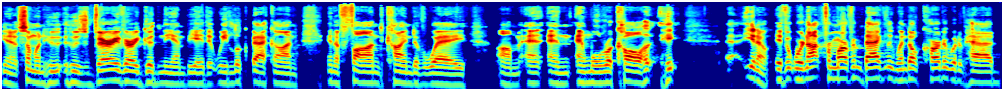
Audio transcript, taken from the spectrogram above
you know someone who who's very very good in the NBA that we look back on in a fond kind of way, um, and and and we'll recall. He, uh, you know, if it were not for Marvin Bagley, Wendell Carter would have had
